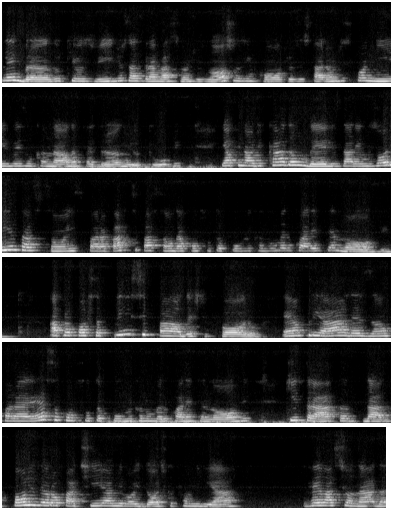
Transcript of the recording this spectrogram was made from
Lembrando que os vídeos das gravações dos nossos encontros estarão disponíveis no canal da Fedran no YouTube e ao final de cada um deles daremos orientações para a participação da consulta pública número 49. A proposta principal deste fórum é ampliar a adesão para essa consulta pública número 49, que trata da polineuropatia amiloidótica familiar relacionada à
